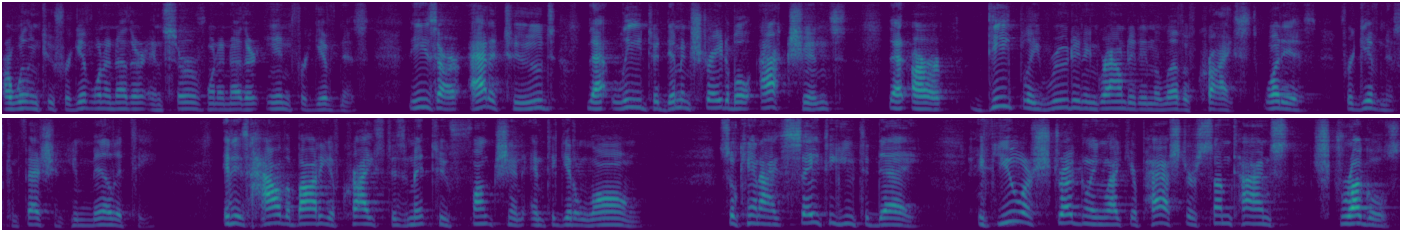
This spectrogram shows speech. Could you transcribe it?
are willing to forgive one another and serve one another in forgiveness. These are attitudes that lead to demonstrable actions that are deeply rooted and grounded in the love of Christ. What is? Forgiveness, confession, humility. It is how the body of Christ is meant to function and to get along. So, can I say to you today, if you are struggling like your pastor sometimes struggles,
